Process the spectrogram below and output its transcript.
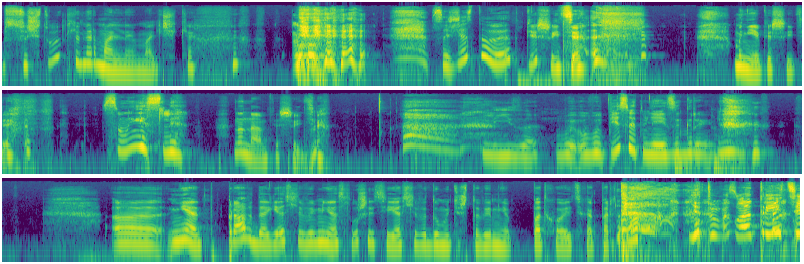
Существуют ли нормальные мальчики? Существует. Пишите. Мне пишите. В смысле? Ну, нам пишите. Лиза, вы, выписывает меня из игры. Э, Нет, правда, если вы меня слушаете, если вы думаете, что вы мне подходите как партнер, Нет, вы посмотрите.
